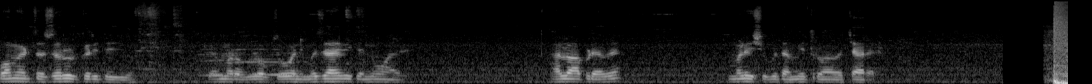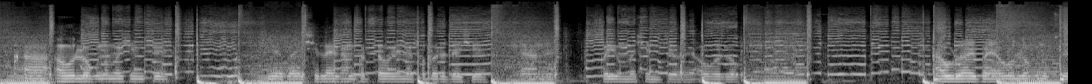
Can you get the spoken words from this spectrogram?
કોમેન્ટ તો જરૂર કરી દેજો કે અમારો વ્લોગ જોવાની મજા આવી કે ન આવે. હાલો, આપણે હવે મળીશું બધા મિત્રો આવે ત્યારે આ અવલોકનું મશીન છે. જે ભાઈ સિલાઈ કામ કરતા હોય એને ખબર જ હશે કે આને કયું મશીન કહેવાય ઓવરલોકનું આવડું હોય ભાઈ ઓવરલોકનું છે,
